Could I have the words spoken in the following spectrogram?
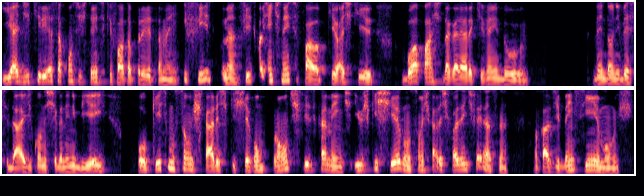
e adquirir essa consistência que falta para ele também. E físico, né? Físico a gente nem se fala, porque eu acho que boa parte da galera que vem do vem da universidade, quando chega na NBA, pouquíssimos são os caras que chegam prontos fisicamente. E os que chegam são os caras que fazem diferença, né? No caso de Ben Simmons.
